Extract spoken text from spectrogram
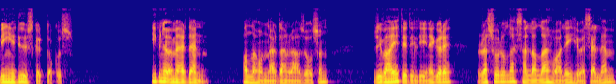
1749 İbni Ömer'den Allah onlardan razı olsun rivayet edildiğine göre Rasulullah sallallahu aleyhi ve sellem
